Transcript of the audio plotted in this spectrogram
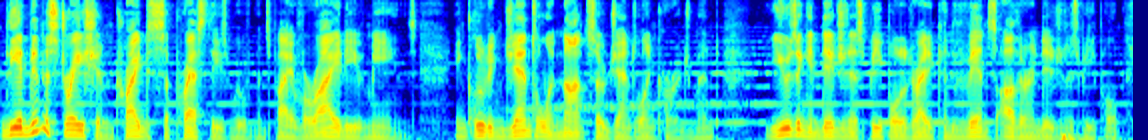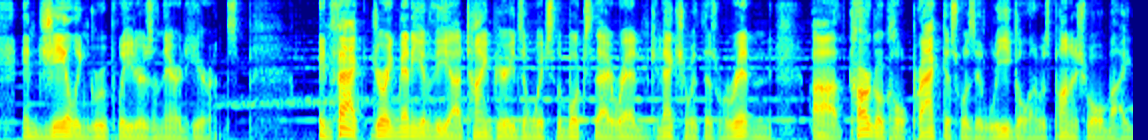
The administration tried to suppress these movements by a variety of means, including gentle and not so gentle encouragement, using indigenous people to try to convince other indigenous people, and jailing group leaders and their adherents. In fact, during many of the uh, time periods in which the books that I read in connection with this were written, uh, cargo cult practice was illegal and was punishable by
